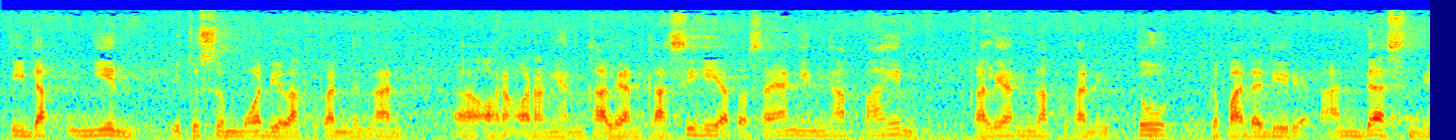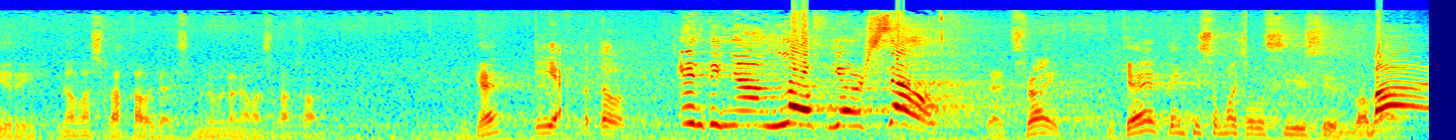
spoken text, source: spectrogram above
tidak ingin itu semua dilakukan dengan orang-orang yang kalian kasihi atau sayangin, ngapain kalian melakukan itu kepada diri Anda sendiri? Nggak masuk akal, guys. Benar-benar nggak masuk akal. Oke? Iya, betul. Intinya love yourself. That's right. Oke, thank you so much. We'll see you soon. Bye-bye. Bye.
